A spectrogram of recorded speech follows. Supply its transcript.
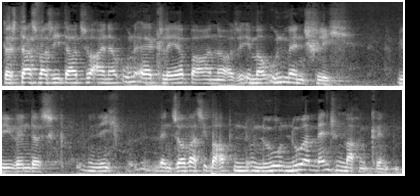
dass das, was sie da zu einer unerklärbaren, also immer unmenschlich, wie wenn das nicht, wenn sowas überhaupt nur, nur Menschen machen könnten.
